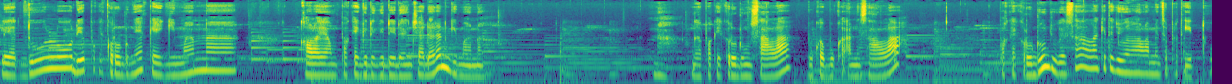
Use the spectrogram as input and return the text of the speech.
lihat dulu dia pakai kerudungnya kayak gimana? Kalau yang pakai gede-gede dan cadaran gimana? Nah, nggak pakai kerudung salah, buka-bukaan salah, pakai kerudung juga salah kita juga ngalamin seperti itu.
